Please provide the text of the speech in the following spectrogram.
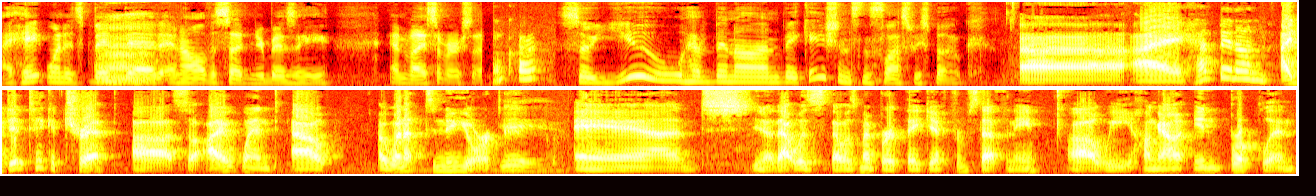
I hate when it's been Ah. dead and all of a sudden you're busy and vice versa. Okay. So you have been on vacation since last we spoke. Uh, I have been on. I did take a trip. Uh, so I went out. I went up to New York, Yeah. and you know that was that was my birthday gift from Stephanie. Uh, we hung out in Brooklyn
